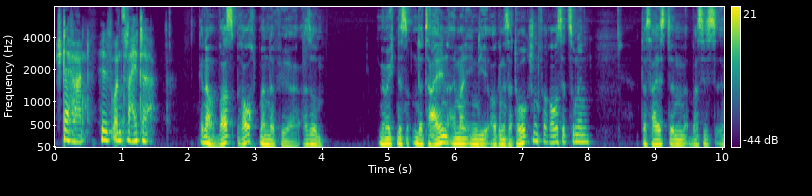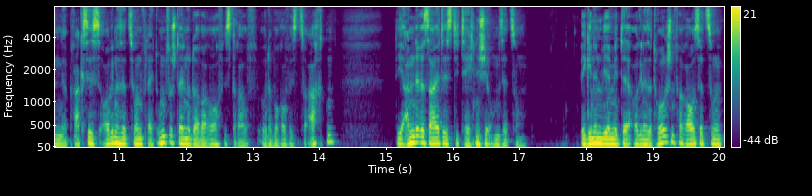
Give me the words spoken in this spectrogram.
Stefan, hilf uns weiter. Genau, was braucht man dafür? Also wir möchten es unterteilen einmal in die organisatorischen Voraussetzungen. Das heißt, ähm, was ist in der Praxis Organisation vielleicht umzustellen oder worauf ist drauf oder worauf ist zu achten. Die andere Seite ist die technische Umsetzung. Beginnen wir mit der organisatorischen Voraussetzung.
